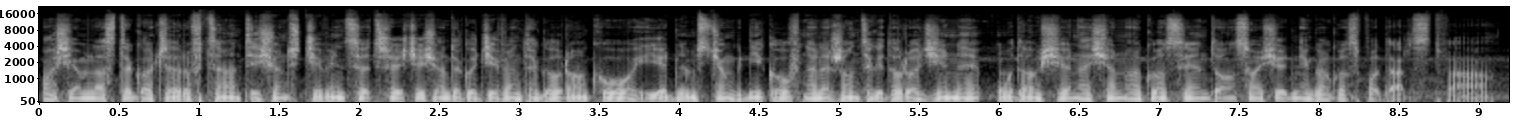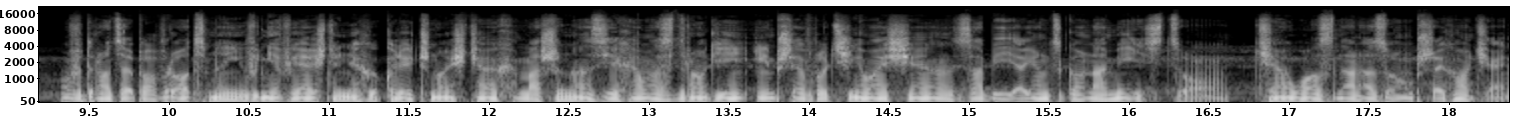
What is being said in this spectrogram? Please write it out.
18 czerwca 1969 roku jednym z ciągników należących do rodziny udał się na sianokosy do sąsiedniego gospodarstwa. W drodze powrotnej, w niewyjaśnionych okolicznościach, maszyna zjechała z drogi i przewróciła się, zabijając go na miejscu. Ciało znalazł przechodzień,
